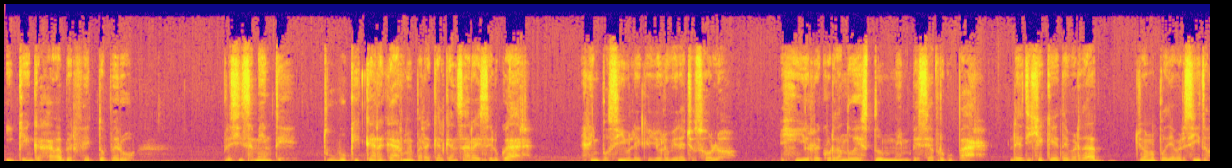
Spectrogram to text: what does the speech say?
y que encajaba perfecto, pero precisamente tuvo que cargarme para que alcanzara ese lugar. Era imposible que yo lo hubiera hecho solo. Y recordando esto me empecé a preocupar. Les dije que de verdad yo no podía haber sido.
